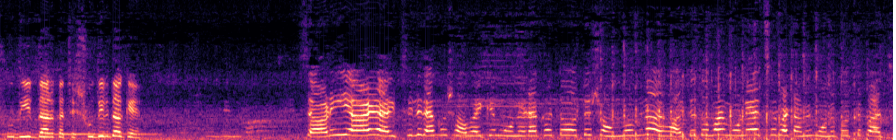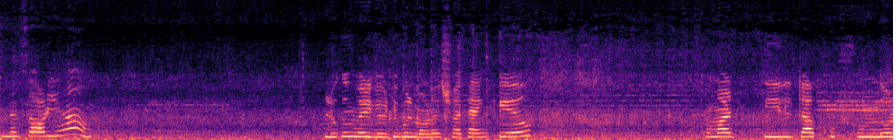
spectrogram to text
সুধীর দার কাছে। সুধীর দাকে? সরি আর অ্যাকচুয়ালি দেখো সবাইকে মনে রাখা তো অত সম্ভব নয়। হয়তো তোমার মনে আছে বাট আমি মনে করতে পারছি না। সরি হ্যাঁ? Looking very beautiful Manoj Shah thank you তোমার তিলটা খুব সুন্দর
